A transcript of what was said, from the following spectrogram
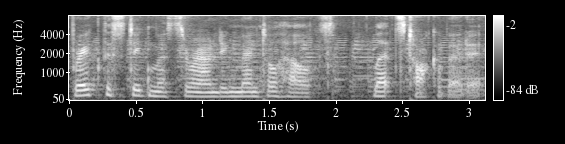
Break the stigma surrounding mental health. Let's talk about it.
